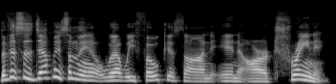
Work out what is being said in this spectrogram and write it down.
But this is definitely something that we focus on in our training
